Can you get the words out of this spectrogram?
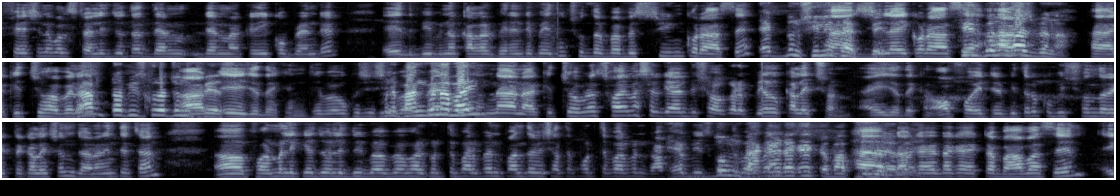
ফ্যাশনেবল স্টাইলিশ জুতা ডেন- ডেনমার্কের ইকো ব্র্যান্ডের এই বিভিন্ন কালার ভেরিয়েন্টে পেয়ে সুন্দরভাবে সুইং করা আছে। একদম সিলি হ্যাঁ, থাকবে। সেলাই করা আছে। সিলবে না ভাসবে না। হ্যাঁ কিচ্ছু হবে না। রাফটা পিস করার জন্য বেস্ট এই যে দেখেন যেভাবে খুশি মানে ভাঙবে না ভাই? না না কিচ্ছু হবে না। ছয় মাসের গ্যারান্টি সহকারে পেল কালেকশন এই যে দেখেন অফ হোয়াইট এর ভিতরে খুবই সুন্দর একটা কালেকশন যারা নিতে চান ফর্মালি ক্যাজুয়ালি দুইভাবে ব্যবহার করতে পারবেন পাঞ্জাবির সাথে পড়তে পারবেন রাফটা পিস একদম করতে পারবেন। ঢাকায় একটা ভাব হ্যাঁ। ঢাকায় ঢাকায় একটা ভাব আছে। এই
